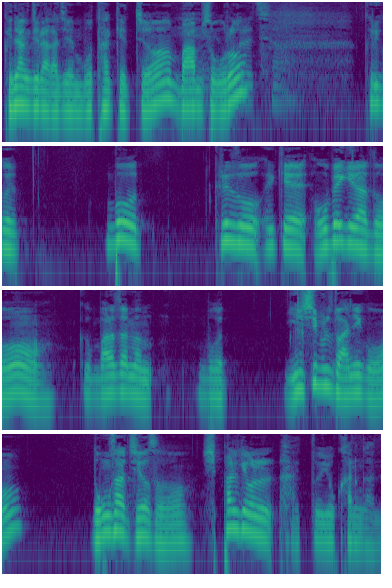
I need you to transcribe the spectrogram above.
그냥 지나가지 못했겠죠 마음속으로 그렇죠. 그리고 뭐 그래도 이렇게 500이라도 그 말하자면 뭐 일시불도 아니고 농사 지어서 18개월 아, 또 욕하는 거 같네.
